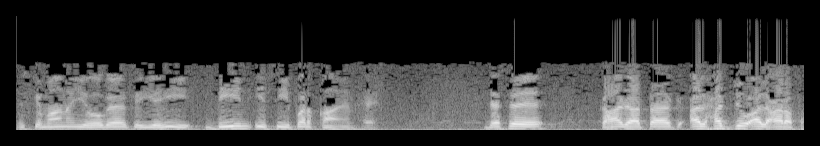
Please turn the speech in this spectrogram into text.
اس کے معنی یہ ہو گیا کہ یہی دین اسی پر قائم ہے۔ جیسے کہا جاتا ہے کہ الحج العرفہ۔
